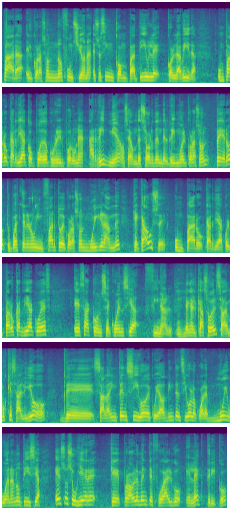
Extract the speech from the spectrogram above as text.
para, el corazón no funciona. Eso es incompatible con la vida. Un paro cardíaco puede ocurrir por una arritmia, o sea, un desorden del ritmo del corazón, pero tú puedes tener un infarto de corazón muy grande que cause un paro cardíaco. El paro cardíaco es esa consecuencia final. En el caso de él, sabemos que salió de sala de intensivo, de cuidados de intensivo, lo cual es muy buena noticia. Eso sugiere que probablemente fue algo eléctrico.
